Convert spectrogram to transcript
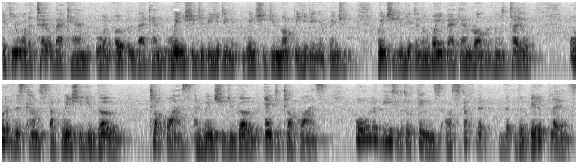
if you want a tail backhand or an open backhand, when should you be hitting it? When should you not be hitting it? When should, when should you hit an away backhand rather than a tail? All of this kind of stuff. When should you go clockwise and when should you go anti-clockwise? All of these little things are stuff that the, the better players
